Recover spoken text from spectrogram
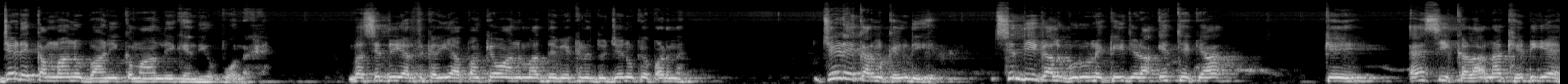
ਜਿਹੜੇ ਕੰਮਾਂ ਨੂੰ ਬਾਣੀ ਕਮਾਉਣ ਲਈ ਕਹਿੰਦੀ ਉਹ ਪੁੰਨ ਹੈ। ਬਸ ਸਿੱਧੀ ਅਰਥ ਕਰੀਏ, ਆਪਾਂ ਕਿਉਂ ਅਨਮਤ ਦੇ ਵੇਖਣੇ, ਦੂਜੇ ਨੂੰ ਕਿਉਂ ਪੜਨਾ ਜਿਹੜੇ ਕਰਮ ਕਹਿੰਦੀ ਸਿੱਧੀ ਗੱਲ ਗੁਰੂ ਨੇ ਕਹੀ, ਜਿਹੜਾ ਇੱਥੇ ਕਿਹਾ ਕਿ ਐਸੀ ਕਲਾ ਨਾ ਖੇਡੀਏ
